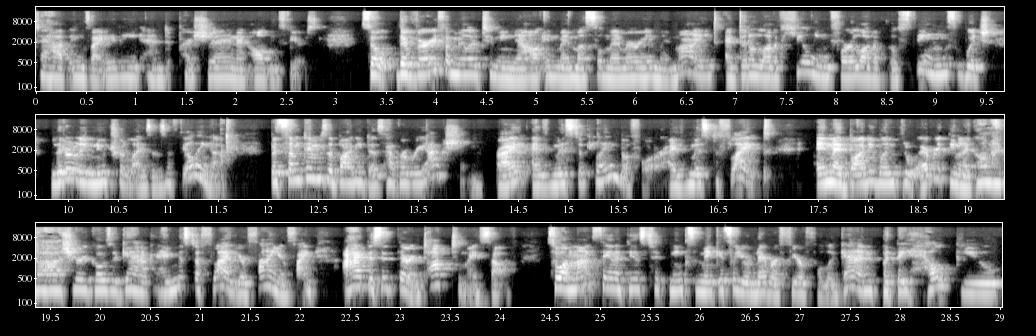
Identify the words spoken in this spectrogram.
to have anxiety and depression and all these fears. So they're very familiar to me now in my muscle memory in my mind. I've done a lot of healing for a lot of those things, which literally neutralizes the feeling of. But sometimes the body does have a reaction, right? I've missed a plane before, I've missed a flight. And my body went through everything like, oh my gosh, here it goes again. Okay, I missed a flight. You're fine. You're fine. I had to sit there and talk to myself. So I'm not saying that these techniques make it so you're never fearful again, but they help you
